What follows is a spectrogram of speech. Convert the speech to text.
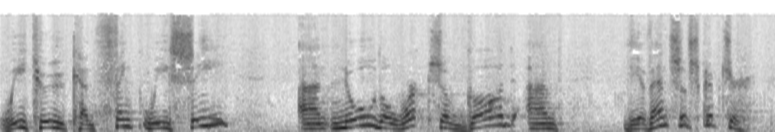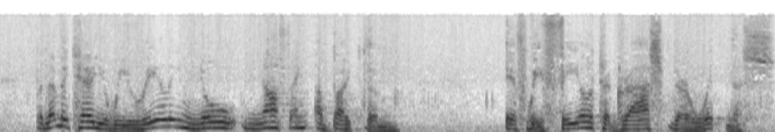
We too can think we see and know the works of God and the events of Scripture. But let me tell you, we really know nothing about them if we fail to grasp their witness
